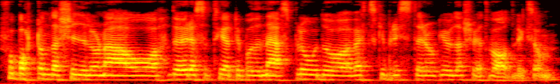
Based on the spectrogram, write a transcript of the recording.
få bort de där kilorna och det har ju resulterat i både näsblod och vätskebrister och gudars vet vad liksom.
